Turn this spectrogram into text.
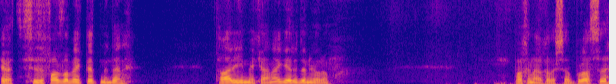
Evet, sizi fazla bekletmeden tarihi mekana geri dönüyorum. Bakın arkadaşlar burası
